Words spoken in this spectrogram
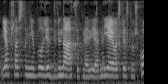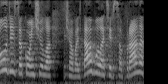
Я пришла, что мне было лет 12, наверное. Я и воскресную школу здесь закончила. Сначала вальта была, теперь сопрано.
